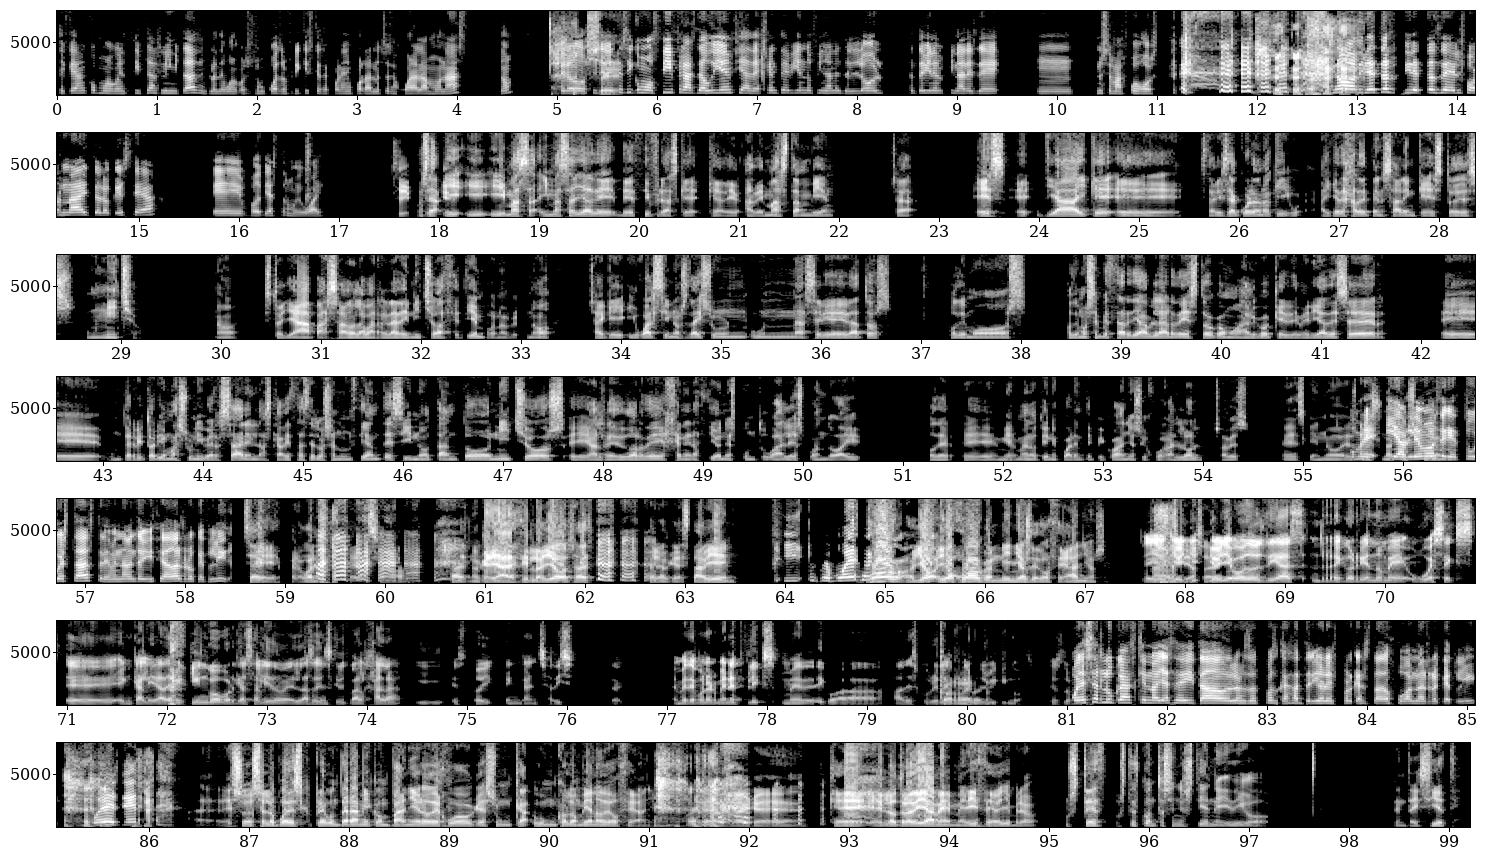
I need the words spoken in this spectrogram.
se quedan como en cifras limitadas, en plan de, bueno, pues son cuatro frikis que se ponen por las noches a jugar a la Monas, ¿no? Pero si tenéis Sí. así como cifras de audiencia de gente viendo finales del LOL, gente viendo finales de, mm, no sé, más juegos. no, directos, directos del Fortnite o lo que sea, eh, podría estar muy guay. Sí, O es sea, que- y, y- y más, y más allá de, de cifras que, que ade- además también, o sea, es, eh, ya hay que, eh, estaréis de acuerdo, ¿no? Que hay que dejar de pensar en que esto es un nicho, ¿no? Esto ya ha pasado la barrera de nicho hace tiempo, ¿no? ¿No? O sea, que igual si nos dais un- una serie de datos, podemos, podemos empezar ya a hablar de esto como algo que debería de ser eh, un territorio más universal en las cabezas de los anunciantes y no tanto nichos eh, alrededor de generaciones puntuales cuando hay, joder, eh, mi hermano tiene cuarenta y pico años y juega al LOL, ¿sabes? Es que no es, no Hombre, es una y hablemos de que tú estás tremendamente viciado al Rocket League. Sí, pero bueno, eso, ¿sabes? No quería decirlo yo, ¿sabes? Pero que está bien. y, y que puede ser Juego- yo, yo juego con niños de 12 años. Yo, La yo- hostia, yo- yo ¿sabes? llevo dos días recorriéndome Wessex eh, en calidad de vikingo porque ha salido el Assassin's Creed Valhalla y estoy enganchadísimo. O sea que, en vez de ponerme Netflix, me dedico a, a descubrir los vikingos. que es lo Puede ser, Lucas, que no hayas editado los dos podcasts anteriores porque has estado jugando al Rocket League. Puede ser. Eh, Eso se lo puedes preguntar a mi compañero de juego, que es un, un colombiano de 12 años. ¿vale? O sea, que, que el otro día me, me dice, oye, pero ¿usted, ¿usted cuántos años tiene? Y digo, 37.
